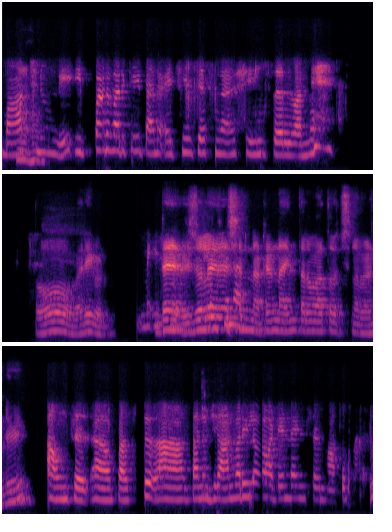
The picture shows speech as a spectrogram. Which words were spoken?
మార్చ్. నుండి ఇప్పటి వరకు తను అచీవ్ చేసిన షీల్డ్ సార్ ఇవన్నీ. ఓ వెరీ గుడ్. అంటే విజువలైజేషన్ అటెండ్ అయిన తర్వాత వచ్చినవండి? అవును సార్. ఫస్ట్ తను జనవరిలో అటెండ్ అయింది సార్ మాతో పాటు.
